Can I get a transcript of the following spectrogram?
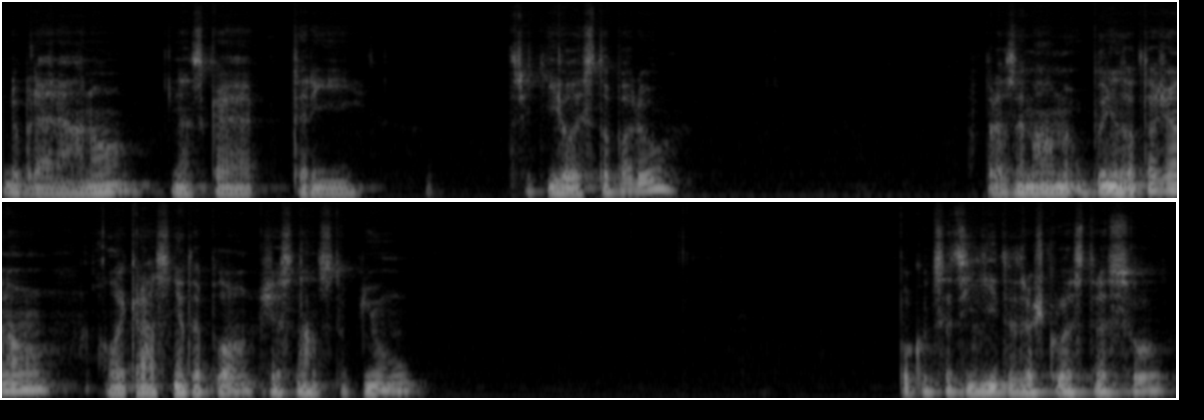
Dobré ráno, dneska je úterý 3. listopadu. V Praze máme úplně zataženo, ale krásně teplo, 16 stupňů. Pokud se cítíte trošku ve stresu,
